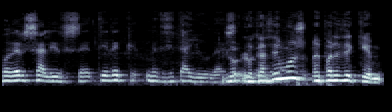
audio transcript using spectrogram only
poder salirse. Tiene que, necesita ayuda. Lo, lo que hacemos me parece que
